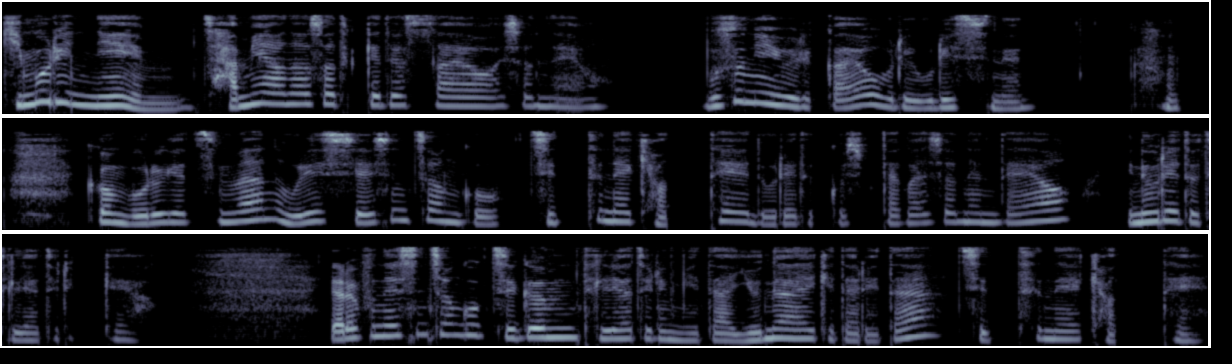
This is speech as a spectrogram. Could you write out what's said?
김우리님, 잠이 안 와서 듣게 됐어요 하셨네요. 무슨 이유일까요? 우리 우리 씨는. 그건 모르겠지만 우리 씨의 신청곡 짙은의 곁에 노래 듣고 싶다고 하셨는데요. 이 노래도 들려드릴게요. 여러분의 신청곡 지금 들려드립니다. 유나의 기다리다 짙은의 곁에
